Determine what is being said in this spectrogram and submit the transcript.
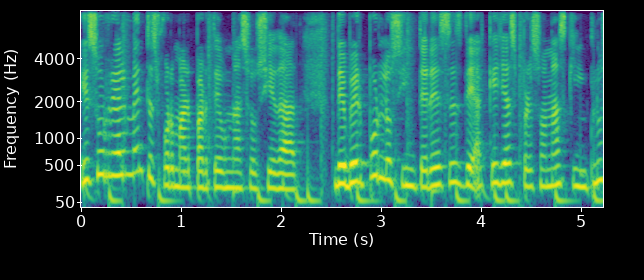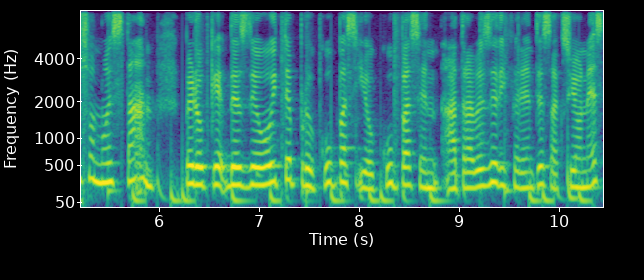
Eso realmente es formar parte de una sociedad, de ver por los intereses de aquellas personas que incluso no están, pero que desde hoy te preocupas y ocupas en, a través de diferentes acciones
